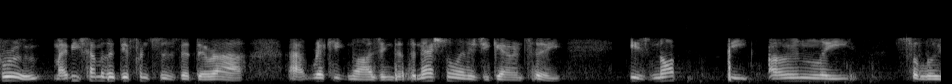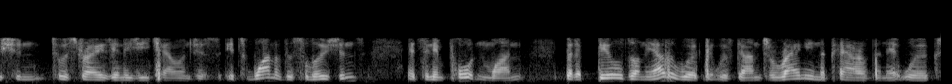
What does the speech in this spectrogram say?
through maybe some of the differences that there are, uh, recognising that the National Energy Guarantee is not the only solution to Australia's energy challenges. It's one of the solutions, it's an important one, but it builds on the other work that we've done to rein in the power of the networks,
